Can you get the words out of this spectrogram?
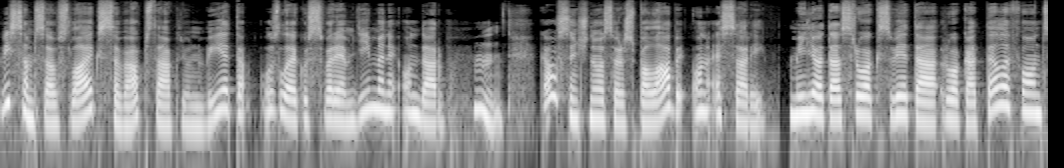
Visam savs laiks, sava apstākļi un vieta, uzliek uz svariem ģimeni un darbu. Hmm, kausiņš nosvers pa labi, un es arī. Mīļotās rokas vietā rokā telefons,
